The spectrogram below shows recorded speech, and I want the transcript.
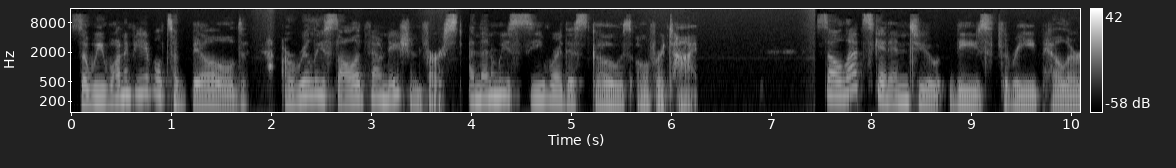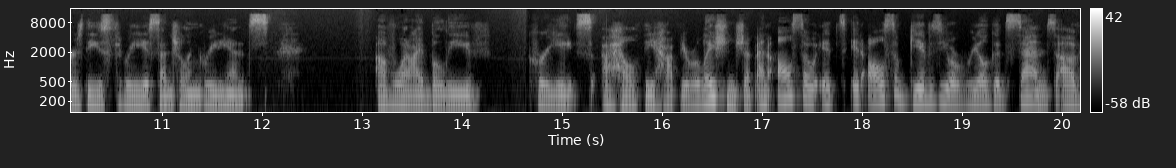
So, we want to be able to build a really solid foundation first, and then we see where this goes over time. So, let's get into these three pillars, these three essential ingredients of what I believe creates a healthy happy relationship. And also it's it also gives you a real good sense of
